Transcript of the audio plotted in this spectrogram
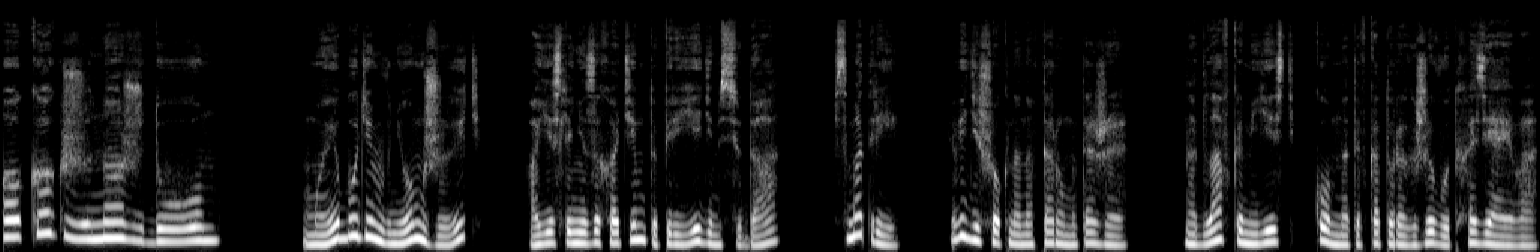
А как же наш дом? Мы будем в нем жить, а если не захотим, то переедем сюда. Смотри, видишь окна на втором этаже? Над лавками есть комнаты, в которых живут хозяева.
